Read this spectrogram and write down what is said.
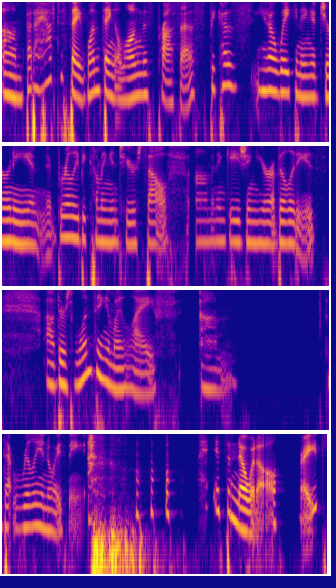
Um, but I have to say one thing along this process because, you know, awakening a journey and really becoming into yourself um, and engaging your abilities. Uh, there's one thing in my life um, that really annoys me. it's a know it all, right?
